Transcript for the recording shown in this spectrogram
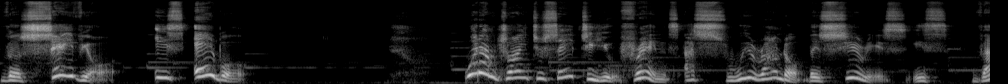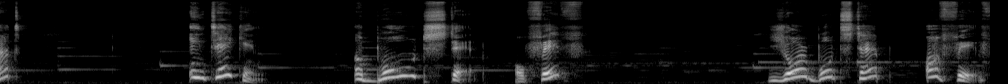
the Savior is able. What I'm trying to say to you, friends, as we round up this series, is that in taking a bold step of faith, your bold step of faith,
